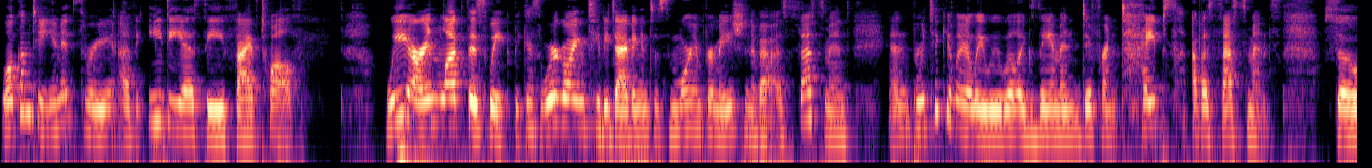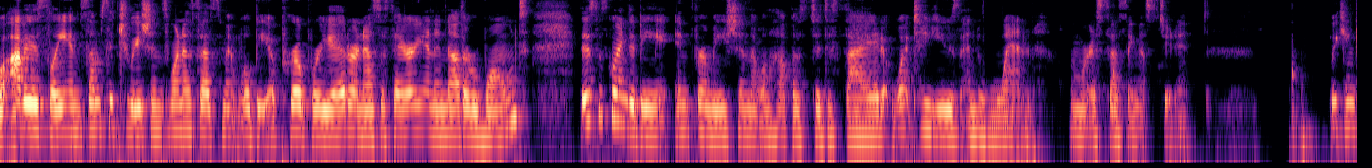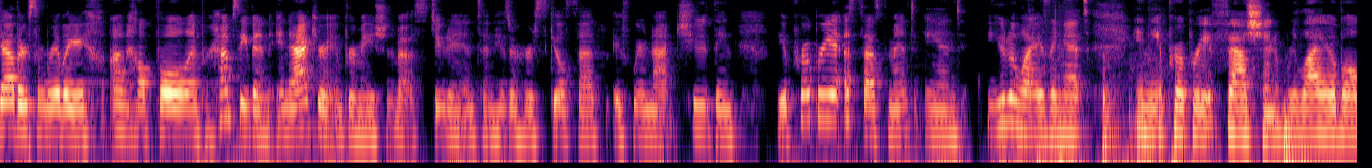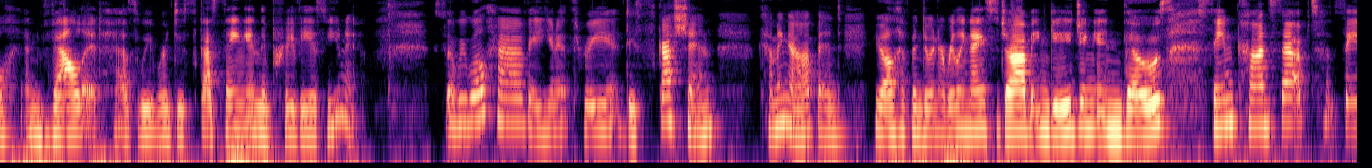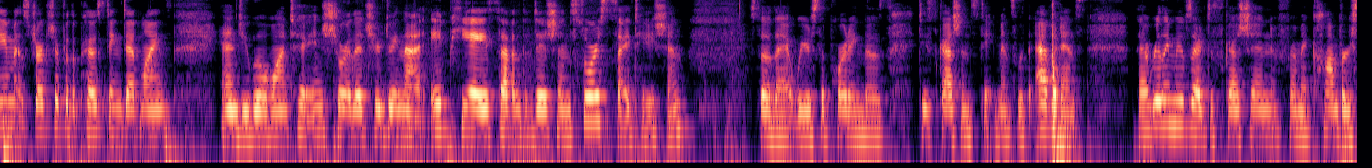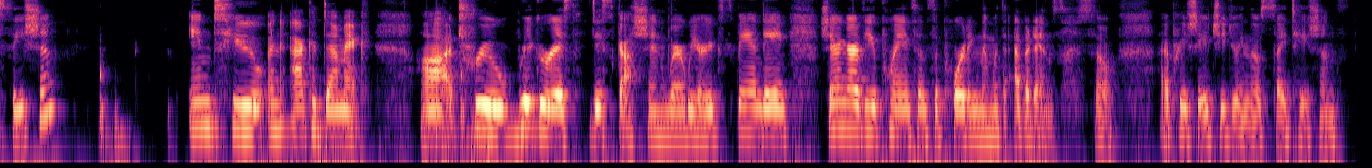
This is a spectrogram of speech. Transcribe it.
Welcome to Unit 3 of EDSE 512. We are in luck this week because we're going to be diving into some more information about assessment, and particularly, we will examine different types of assessments. So, obviously, in some situations, one assessment will be appropriate or necessary, and another won't. This is going to be information that will help us to decide what to use and when when we're assessing a student we can gather some really unhelpful and perhaps even inaccurate information about a student and his or her skill sets if we're not choosing the appropriate assessment and utilizing it in the appropriate fashion, reliable and valid, as we were discussing in the previous unit. So we will have a Unit 3 discussion coming up, and you all have been doing a really nice job engaging in those. Same concept, same structure for the posting deadlines, and you will want to ensure that you're doing that APA 7th edition source citation so that we're supporting those discussion statements with evidence. That really moves our discussion from a conversation into an academic, uh, true, rigorous discussion where we are expanding, sharing our viewpoints, and supporting them with evidence. So I appreciate you doing those citations.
